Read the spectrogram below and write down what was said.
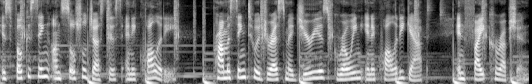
is focusing on social justice and equality, promising to address Nigeria's growing inequality gap and fight corruption.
